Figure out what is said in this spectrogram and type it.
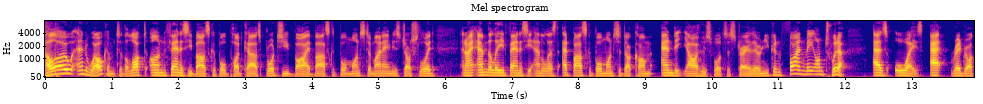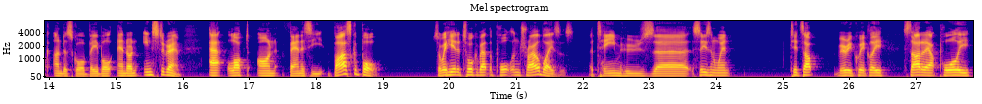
Hello and welcome to the Locked On Fantasy Basketball podcast brought to you by Basketball Monster. My name is Josh Lloyd and I am the lead fantasy analyst at basketballmonster.com and at Yahoo Sports Australia. And you can find me on Twitter, as always, at redrock underscore bball and on Instagram at Locked On Fantasy Basketball. So we're here to talk about the Portland Trailblazers, a team whose uh, season went tits up very quickly, started out poorly.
